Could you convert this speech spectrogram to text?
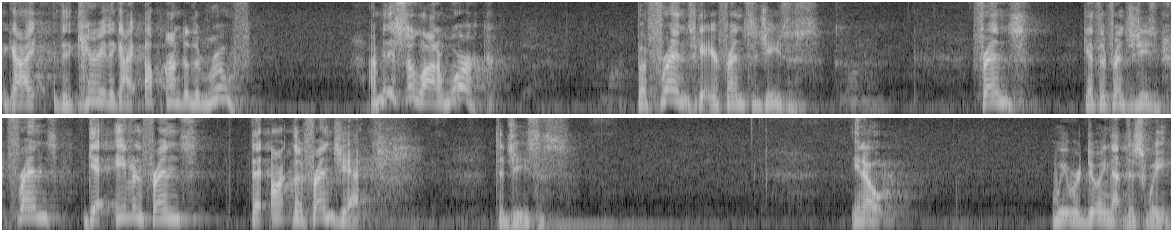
the guy, they carry the guy up onto the roof. I mean, this is a lot of work. But friends, get your friends to Jesus. On, friends, get their friends to Jesus. Friends, get even friends that aren't their friends yet to Jesus. You know, we were doing that this week.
